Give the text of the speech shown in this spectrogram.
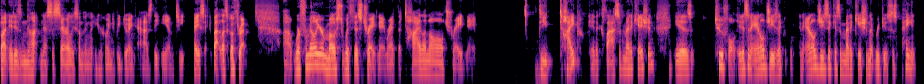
but it is not necessarily something that you're going to be doing as the EMT basic. But let's go through it. Uh, we're familiar most with this trade name, right? The Tylenol trade name. The type, okay, the class of medication is twofold. It is an analgesic. An analgesic is a medication that reduces pain.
